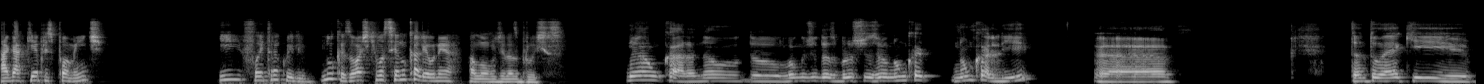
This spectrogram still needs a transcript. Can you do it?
HQ principalmente. E foi tranquilo. Lucas, eu acho que você nunca leu, né? A Longo Dia das Bruxas. Não, cara, não. Do Longo Dia das Bruxas eu nunca, nunca li. É... Tanto é que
